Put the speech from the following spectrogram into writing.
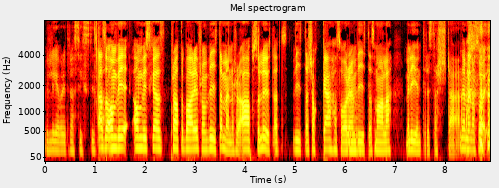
vi lever i ett rasistiskt Alltså land. om vi, om vi ska prata bara ifrån vita människor, absolut att vita tjocka har svårare än vita smala. Men det är ju inte det största. Nej men alltså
